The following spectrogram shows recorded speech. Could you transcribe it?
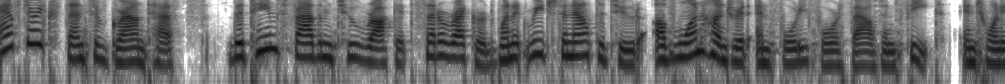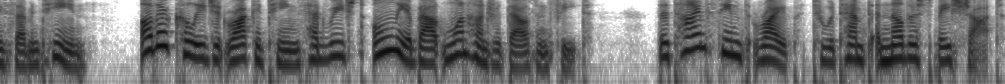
After extensive ground tests, the team's Fathom 2 rocket set a record when it reached an altitude of 144,000 feet in 2017. Other collegiate rocket teams had reached only about 100,000 feet. The time seemed ripe to attempt another space shot.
